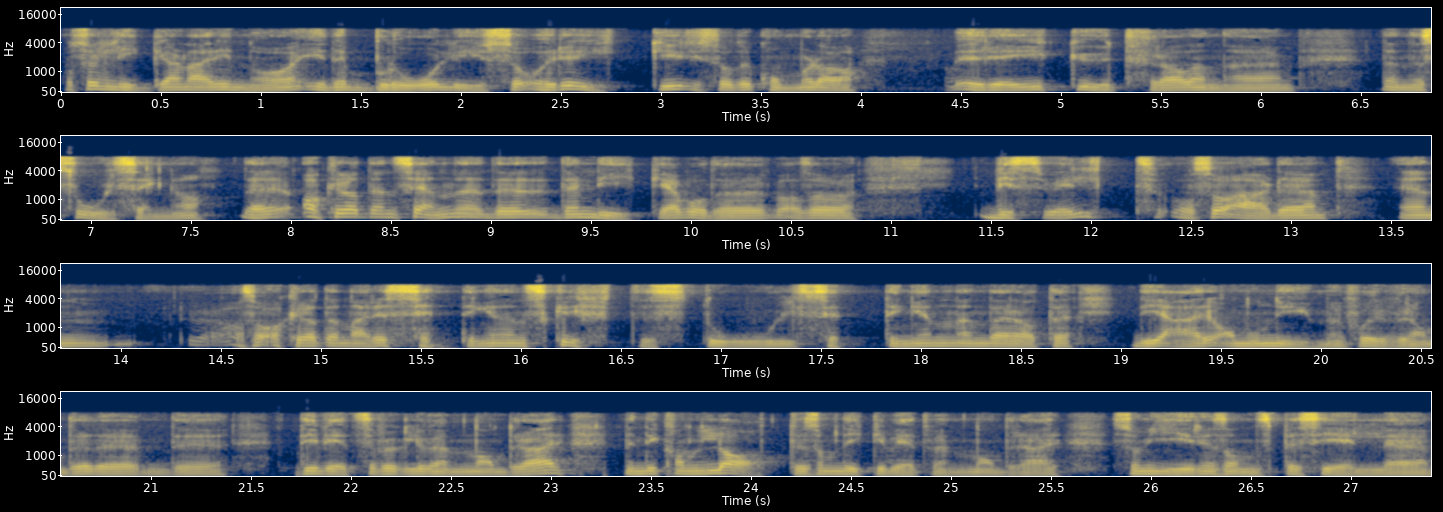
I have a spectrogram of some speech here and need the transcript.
Og så ligger han der inne i det blå lyset og røyker, så det kommer da røyk ut fra denne, denne solsenga. Det, akkurat den scenen det, den liker jeg både altså, visuelt, og så er det en altså akkurat den der settingen, den skriftestolsettingen, den der at de er anonyme for hverandre. Det, det, de vet selvfølgelig hvem den andre er, men de kan late som de ikke vet hvem den andre er. Som gir en sånn spesiell eh,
